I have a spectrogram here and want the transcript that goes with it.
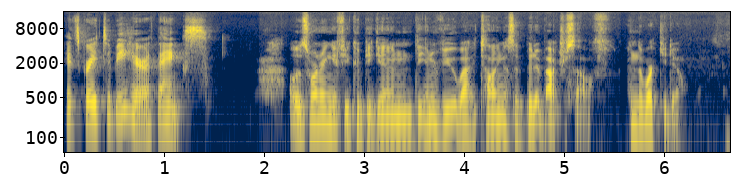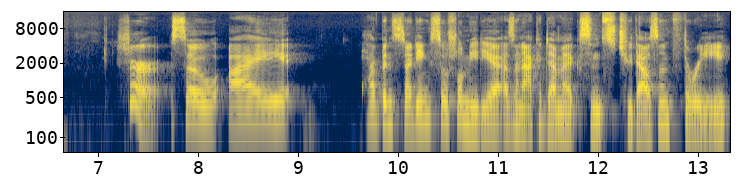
It's great to be here. Thanks. I was wondering if you could begin the interview by telling us a bit about yourself and the work you do. Sure. So I have been studying social media as an academic since 2003.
